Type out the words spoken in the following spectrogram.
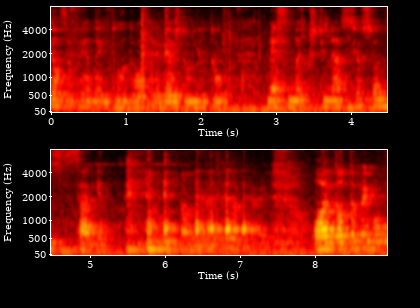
se eles aprendem tudo através do YouTube, começo-me a questionar se eu sou necessária. Uhum. ok, ok. Ou então também vou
